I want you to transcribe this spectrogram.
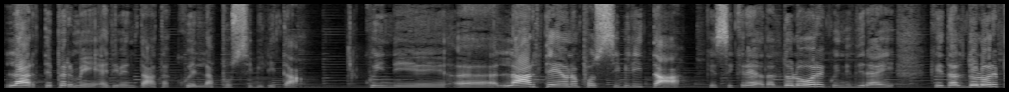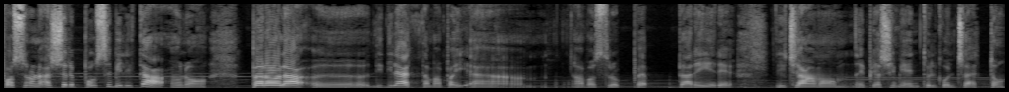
L'arte per me è diventata quella possibilità quindi eh, l'arte è una possibilità che si crea dal dolore, quindi direi che dal dolore possono nascere possibilità, o no? Parola eh, di diletta, ma poi eh, a vostro pe- parere, diciamo, e piacimento il concetto.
